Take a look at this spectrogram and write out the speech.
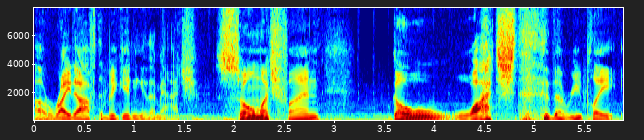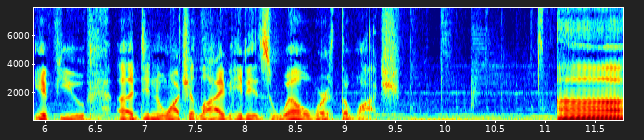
uh, right off the beginning of the match. So much fun. Go watch the replay if you uh, didn't watch it live. It is well worth the watch. Uh,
